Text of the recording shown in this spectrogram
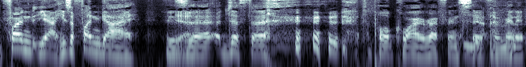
fun? Yeah, he's a fun guy. Is Yeah. uh, just uh, to pull a choir reference there for a minute.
